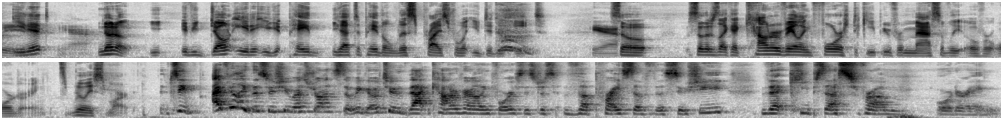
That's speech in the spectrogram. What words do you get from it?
eat, eat it, it, yeah. no, no. You, if you don't eat it, you get paid. You have to pay the list price for what you didn't eat. Yeah. So, so there's like a countervailing force to keep you from massively over ordering. It's really smart. See, I feel like the sushi restaurants that we go to, that countervailing force is just the price of the sushi that keeps us from ordering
